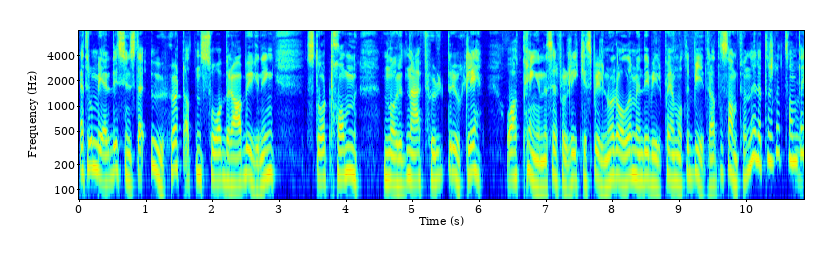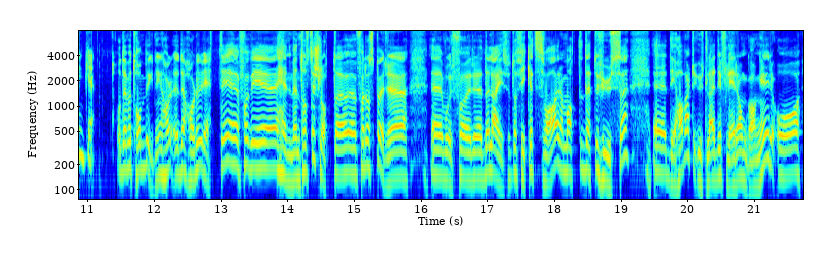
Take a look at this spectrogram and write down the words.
Jeg tror mer de syns det er uhørt at en så bra bygning står tom når den er fullt brukelig. Og at pengene selvfølgelig ikke spiller noen rolle, men de vil på en måte bidra til samfunnet. rett og slett, Sånn tenker jeg. Og det med tom bygning, det har du rett i. For vi henvendte oss til Slottet for å spørre eh, hvorfor det leies ut, og fikk et svar om at dette huset eh, det har vært utleid i flere omganger. og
